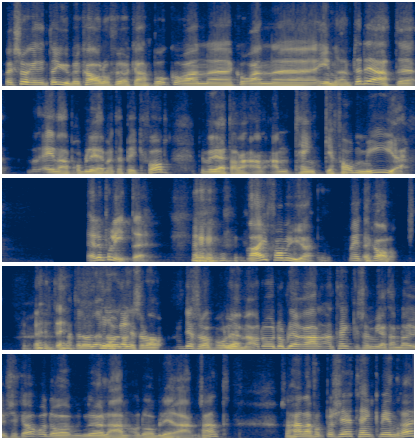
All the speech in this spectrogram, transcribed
og jeg så et intervju med Carlo før kamp hvor han, eh, hvor han eh, innrømte det at eh, en av problemene til Pickford det er at han, han, han tenker for mye. Eller for lite? Nei, for mye, mente Carlo. Det- Det var det, var det, som var, det som var problemet. Og da, da blir han, han tenker så mye at han blir usikker, og da nøler han, og da blir han. sant? Så han har fått beskjed tenk mindre.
